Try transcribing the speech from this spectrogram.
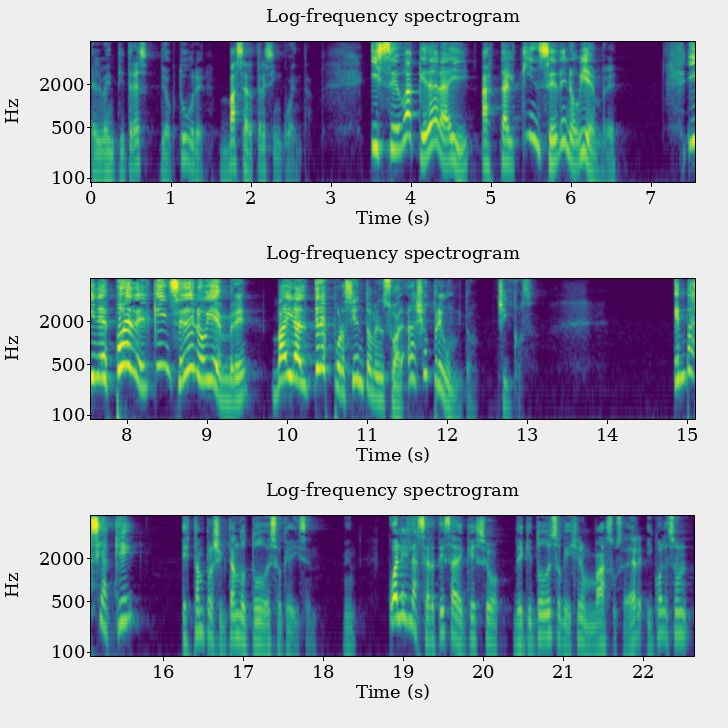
el 23 de octubre, va a ser 350. Y se va a quedar ahí hasta el 15 de noviembre, y después del 15 de noviembre va a ir al 3% mensual. Ahora yo pregunto, chicos, ¿en base a qué están proyectando todo eso que dicen? ¿Cuál es la certeza de que, eso, de que todo eso que dijeron va a suceder? ¿Y cuáles son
